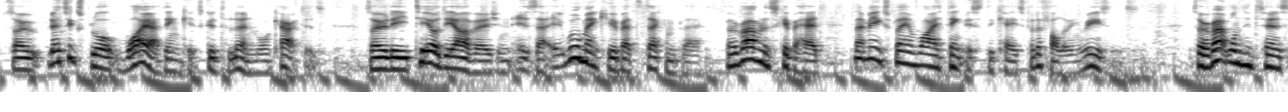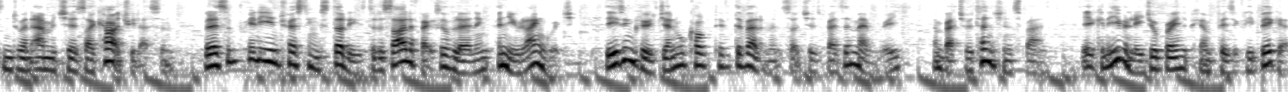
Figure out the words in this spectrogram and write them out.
So, let's explore why I think it's good to learn more characters. So, the TLDR version is that it will make you a better Tekken player, but rather than skip ahead, let me explain why I think this is the case for the following reasons. So, without wanting to turn this into an amateur psychiatry lesson, but there's some really interesting studies to the side effects of learning a new language. These include general cognitive development such as better memory and better attention span. It can even lead your brain to become physically bigger.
